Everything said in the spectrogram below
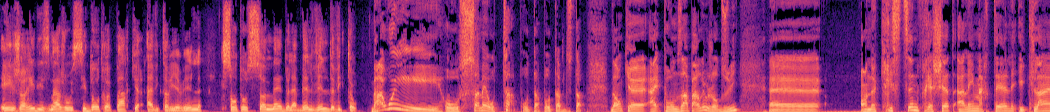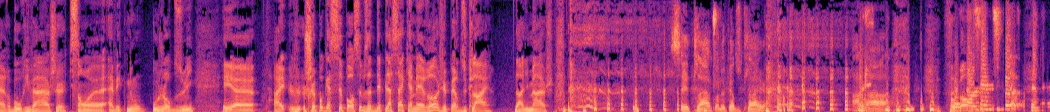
Et j'aurai des images aussi d'autres parcs à Victoriaville qui sont au sommet de la belle ville de Victo. Ben oui, au sommet, au top, au top, au top du top. Donc, euh, pour nous en parler aujourd'hui, euh, on a Christine Fréchette, Alain Martel et Claire Beaurivage euh, qui sont euh, avec nous aujourd'hui. Et euh, hey, je sais pas qu'est-ce qui s'est passé. Vous êtes déplacé à la caméra, j'ai perdu Claire dans l'image. C'est clair qu'on a perdu Claire. Ah, C'est bon. Un petit peu.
